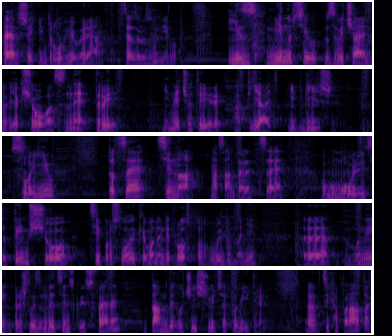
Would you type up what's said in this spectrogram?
перший і другий варіант. Це зрозуміло. Із мінусів, звичайно, якщо у вас не 3 і не 4, а 5 і більше слоїв, то це ціна. Насамперед, це обумовлюється тим, що ці прослойки вони не просто видумані, е, вони прийшли з медицинської сфери, там, де очищується повітря. Е, В цих апаратах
